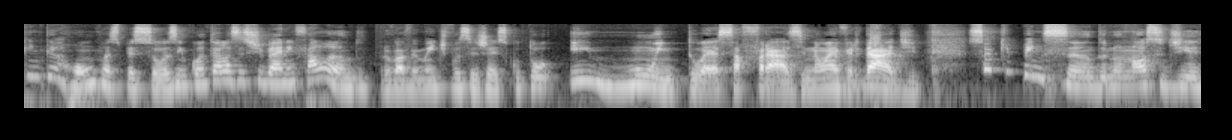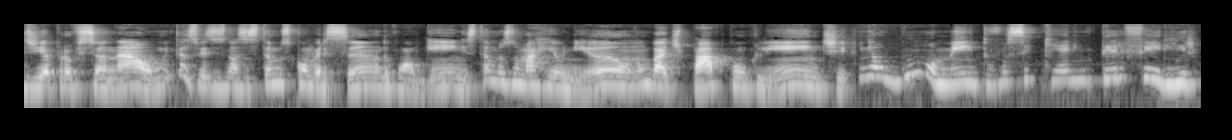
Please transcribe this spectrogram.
nunca interrompa as pessoas enquanto elas estiverem falando. Provavelmente você já escutou e muito essa frase, não é verdade? Só que pensando no nosso dia a dia profissional, muitas vezes nós estamos conversando com alguém, estamos numa reunião, num bate-papo com o cliente, em algum momento você quer interferir,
